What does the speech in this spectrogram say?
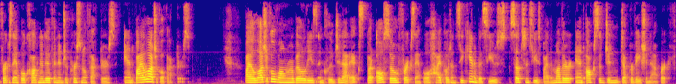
for example, cognitive and interpersonal factors, and biological factors. Biological vulnerabilities include genetics, but also, for example, high potency cannabis use, substance use by the mother, and oxygen deprivation at birth.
